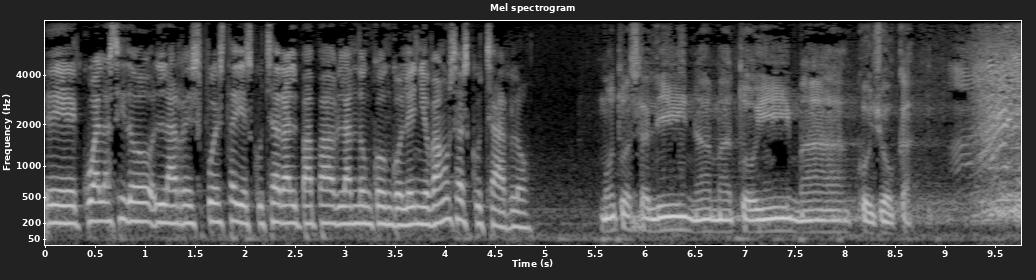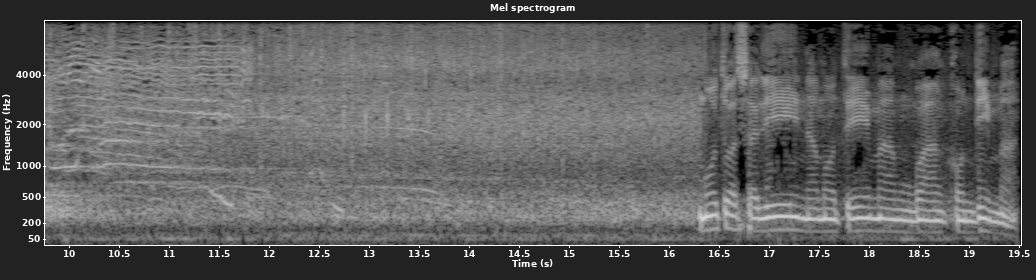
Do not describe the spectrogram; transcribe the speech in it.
eh, cuál ha sido la respuesta y escuchar al Papa hablando en congoleño. Vamos a escucharlo. Moto nama ma koyoka. Moto asali namotema mwa kondima.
